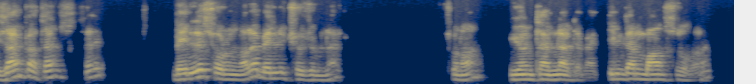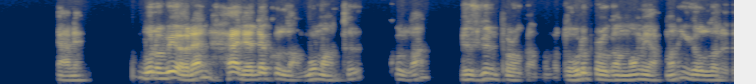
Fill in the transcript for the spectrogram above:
Design patterns ise belli sorunlara belli çözümler sunan yöntemler demek. Dilden bağımsız olarak. Yani bunu bir öğren, her yerde kullan. Bu mantığı kullan. Düzgün programlama, doğru programlama yapmanın yolları.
